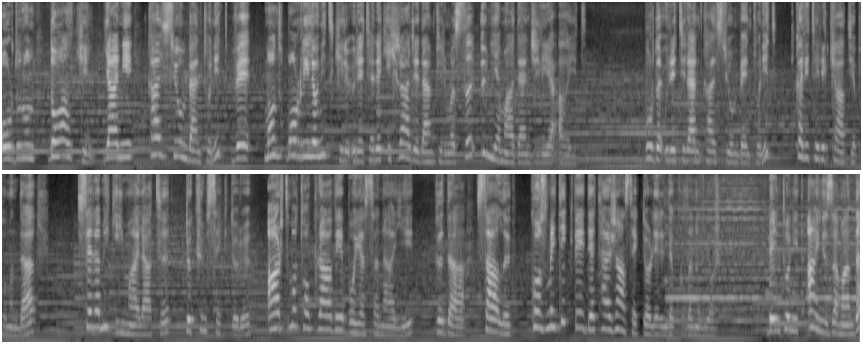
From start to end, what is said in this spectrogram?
Ordunun doğal kil yani kalsiyum bentonit ve montmorillonit kili üreterek ihraç eden firması Ünye Madenciliğe ait. Burada üretilen kalsiyum bentonit kaliteli kağıt yapımında, seramik imalatı, döküm sektörü, artma toprağı ve boya sanayi, gıda, sağlık, kozmetik ve deterjan sektörlerinde kullanılıyor. Bentonit aynı zamanda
